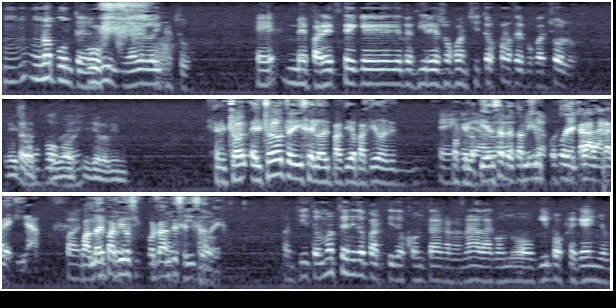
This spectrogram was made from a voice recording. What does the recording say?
Un, un apunte, Uf. Ya lo dices tú. Eh, me parece que decir eso, Juanchito, es conocer poco al Cholo. Exacto, un poco, ¿eh? yo lo mismo. El Cholo, el Cholo te dice lo del partido a partido, de- porque lo mira, piensa, pero también mira, un poco de cara a la galería. Cuando hay partidos importantes, él Juanchito, sabe. Juanchito, hemos tenido partidos contra Granada, con equipos pequeños,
